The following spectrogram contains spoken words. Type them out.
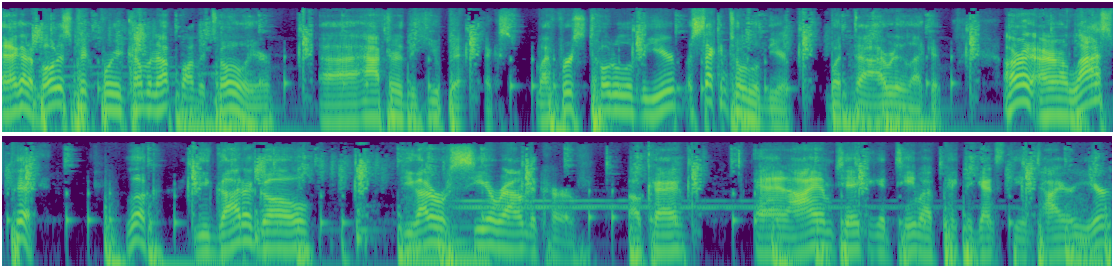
And I got a bonus pick for you coming up on the total here uh, after the Q picks. My first total of the year, a second total of the year, but uh, I really like it. All right, our last pick. Look, you got to go, you got to see around the curve, okay? And I am taking a team I picked against the entire year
